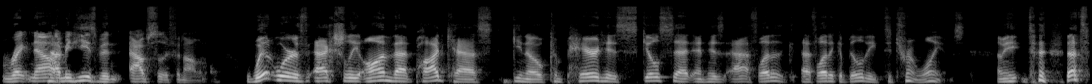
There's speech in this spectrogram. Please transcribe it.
right now. I mean, he's been absolutely phenomenal. Whitworth actually on that podcast, you know, compared his skill set and his athletic athletic ability to Trent Williams. I mean, that's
